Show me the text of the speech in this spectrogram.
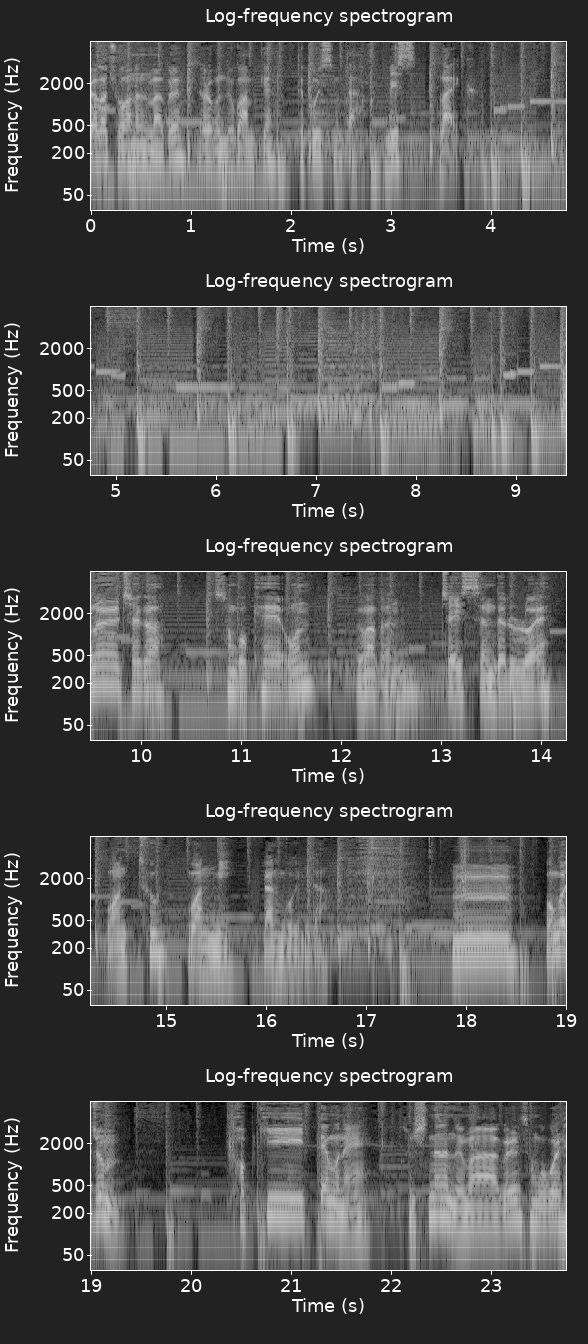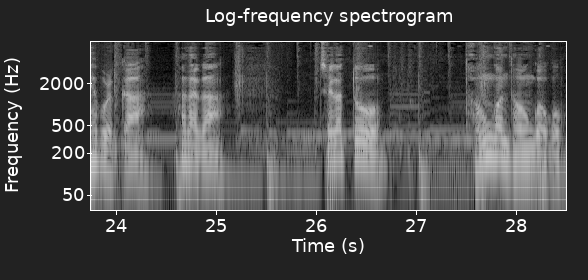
저 미스라가 좋아하는 음악을 여러분들과 함께 듣고 있습니다. Miss Like. 오늘 제가 선곡해 온 음악은 제이슨 데룰로의 Want to Want Me라는 곡입니다. 음, 뭔가 좀 덥기 때문에 좀 신나는 음악을 선곡을 해볼까 하다가 제가 또 더운 건 더운 거고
